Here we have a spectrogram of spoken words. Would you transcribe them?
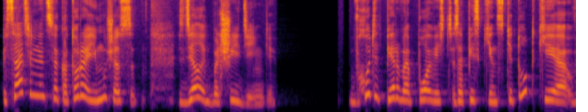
писательница, которая ему сейчас сделает большие деньги. Выходит первая повесть «Записки институтки» в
